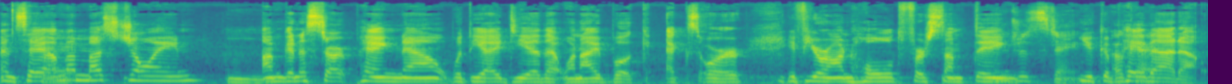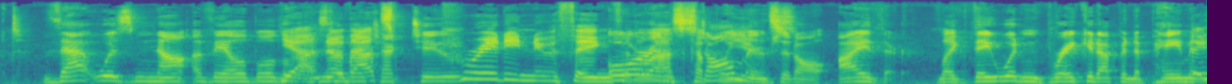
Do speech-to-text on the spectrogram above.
And say I'm a must join. Mm-hmm. I'm going to start paying now with the idea that when I book X or if you're on hold for something, Interesting. you could pay that out. That was not available the yeah, last no, time that's I checked too. pretty new thing for or the last couple of installments at all either. Like they wouldn't break it up into payments. They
